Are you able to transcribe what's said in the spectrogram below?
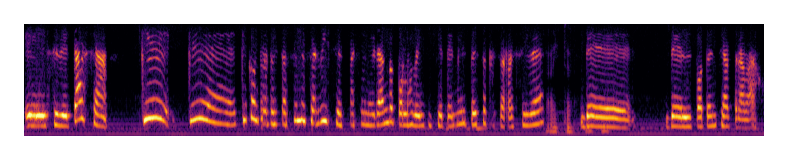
eh, se detalla qué, qué, qué contraprestación de servicio está generando por los 27 mil pesos que se recibe de, del potencial trabajo.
